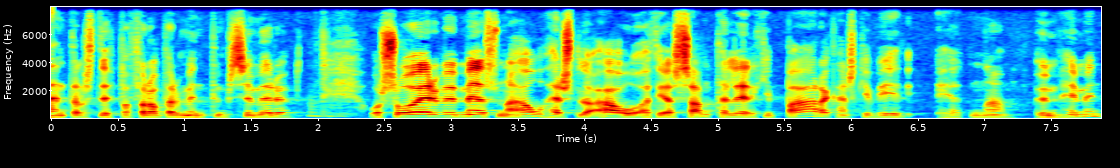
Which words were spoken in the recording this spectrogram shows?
endalast upp á frábæra myndum sem eru. Mm -hmm. og svo erum við með svona áherslu á að því að samtali er ekki bara kannski við hérna, umheiminn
